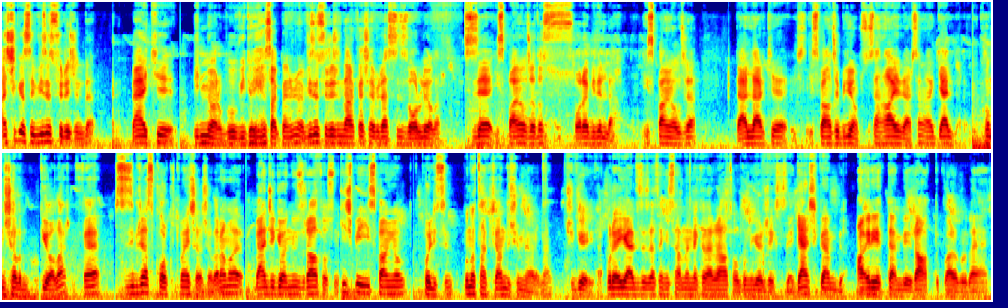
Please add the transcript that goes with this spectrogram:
Açıkçası vize sürecinde belki bilmiyorum bu videoyu yasaklanır ama vize sürecinde arkadaşlar biraz sizi zorluyorlar. Size İspanyolca da sorabilirler. İspanyolca derler ki İspanyolca biliyor musun? Sen hayır dersen "Ha, gel konuşalım diyorlar ve sizi biraz korkutmaya çalışıyorlar ama bence gönlünüz rahat olsun. Hiçbir İspanyol polisin buna takacağını düşünmüyorum ben. Çünkü buraya geldiğinizde zaten insanların ne kadar rahat olduğunu göreceksiniz. Yani gerçekten bir, ayrıyetten bir rahatlık var burada yani.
